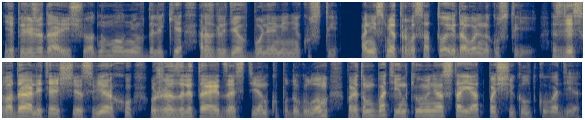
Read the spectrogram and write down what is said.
я пережидаю еще одну молнию вдалеке, разглядев более-менее кусты. Они с метр высотой и довольно густые. Здесь вода, летящая сверху, уже залетает за стенку под углом, поэтому ботинки у меня стоят по щиколотку в воде.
